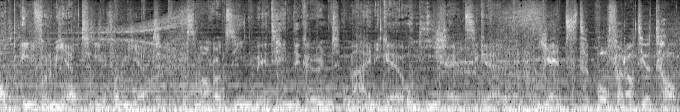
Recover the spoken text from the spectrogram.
Top informiert. informiert. Das Magazin mit Hintergrund, Meinungen und Einschätzungen. Jetzt auf Radio Top.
